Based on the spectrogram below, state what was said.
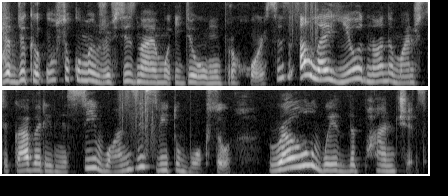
Завдяки усоку ми вже всі знаємо ідіому про horses, але є одна не менш цікава рівня C1 зі світу боксу. Roll with the punches.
